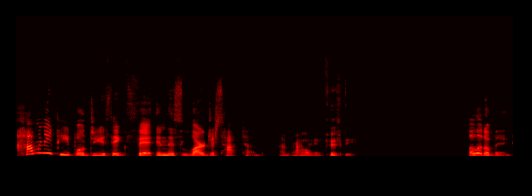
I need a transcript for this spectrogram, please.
How many people do you think fit in this largest hot tub on Oh, property? 50. A little big.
